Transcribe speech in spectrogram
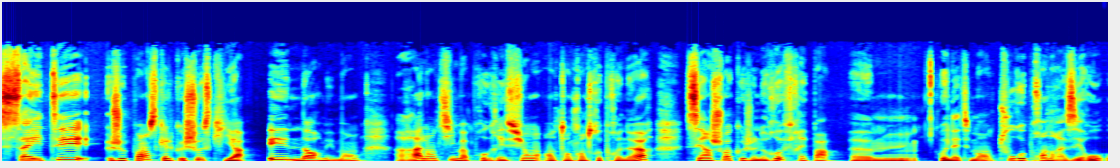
ça a été, je pense, quelque chose qui a énormément ralenti ma progression en tant qu'entrepreneur. C'est un choix que je ne referai pas, euh, honnêtement. Tout reprendre à zéro,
